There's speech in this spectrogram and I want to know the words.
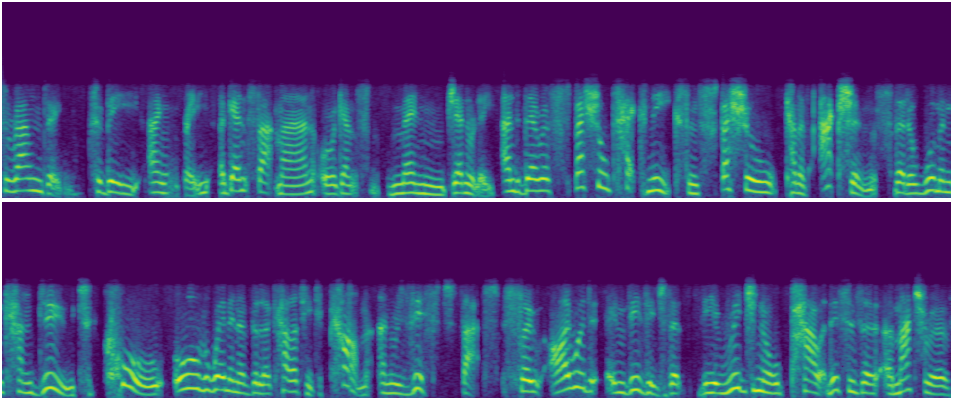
surrounding to be angry against that man or against men generally. And there are special techniques and special kind of actions that a woman can do to call all the women of the locality to come and resist that. So I would envisage that the original power, this is a, a matter of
